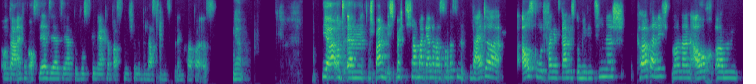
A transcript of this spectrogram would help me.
und da einfach auch sehr, sehr, sehr bewusst gemerkt habe, was für eine Belastung das für den Körper ist. Ja. Ja, und ähm, spannend. Ich möchte dich noch mal gerne was so ein bisschen weiter ausgeholt fragen, jetzt gar nicht so medizinisch, körperlich, sondern auch, ähm,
